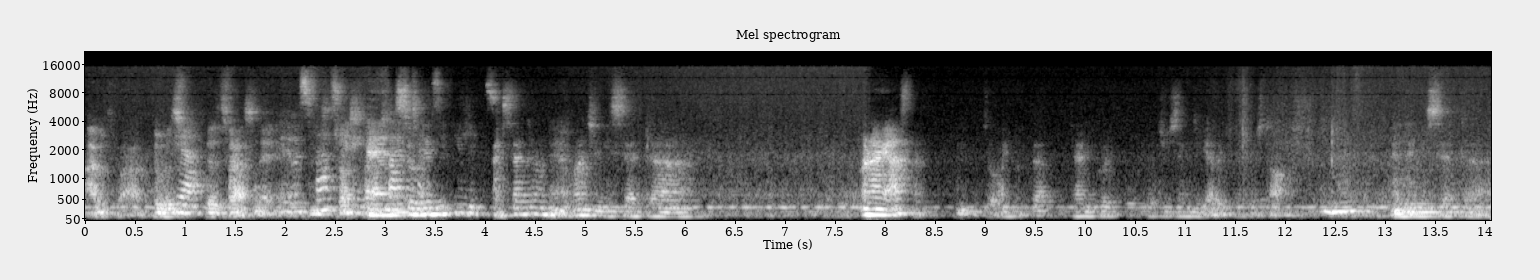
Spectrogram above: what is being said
I was wowed. It was, Yeah. it's fascinating. it was fascinating. And so then he, he. I sat down at lunch and he said, uh, and I asked him, so I put that, how do you put what you're together for the first talk? Mhm. And then he said, uh,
